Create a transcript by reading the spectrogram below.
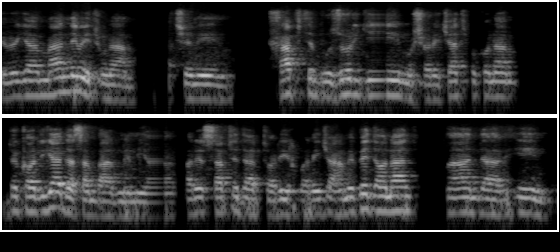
که بگم من نمی‌تونم چنین خفت بزرگی مشارکت بکنم. دو کار دیگر دستم بر نمیاد برای ثبت در تاریخ برای اینکه همه بدانند من در این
